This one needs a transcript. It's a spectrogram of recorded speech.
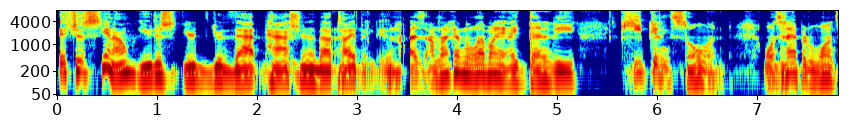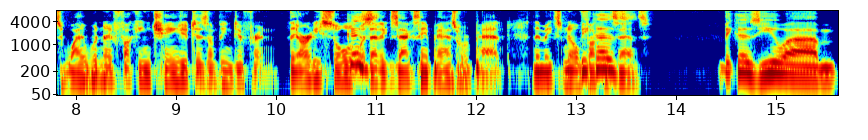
It's just you know you just you're you're that passionate about typing, dude. I'm not going to let my identity keep getting stolen. Once it happened once, why wouldn't I fucking change it to something different? They already stole it with that exact same password pad. That makes no fucking Because- sense. Because you um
